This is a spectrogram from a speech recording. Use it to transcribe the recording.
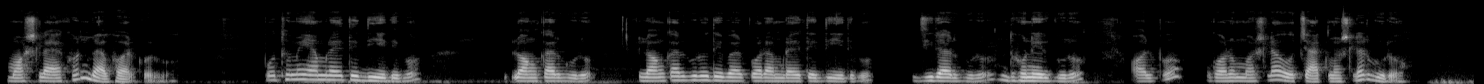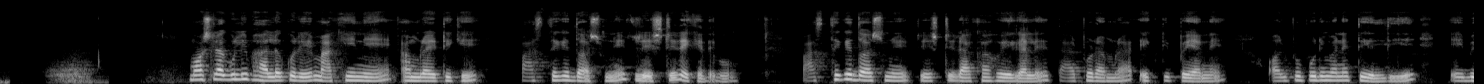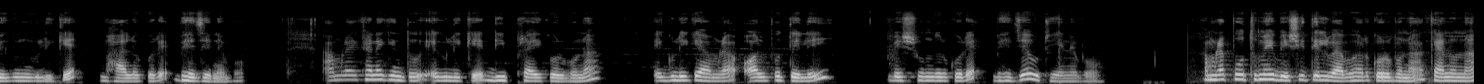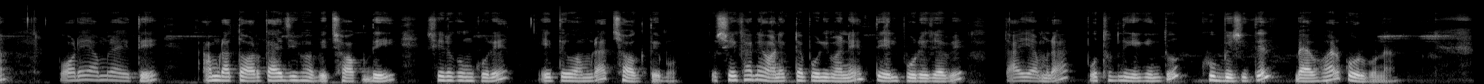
মশলা এখন ব্যবহার করব। প্রথমেই আমরা এতে দিয়ে দেব লঙ্কার গুঁড়ো। লঙ্কার গুঁড়ো দেবার পর আমরা এতে দিয়ে দেব জিরার গুঁড়ো, ধনের গুঁড়ো, অল্প গরম মশলা ও চাট মশলার গুঁড়ো। মশলাগুলি ভালো করে মাখিয়ে নিয়ে আমরা এটিকে পাঁচ থেকে দশ মিনিট রেস্টে রেখে দেব। পাঁচ থেকে দশ মিনিট রেস্টে রাখা হয়ে গেলে তারপর আমরা একটি প্যানে অল্প পরিমাণে তেল দিয়ে এই বেগুনগুলিকে ভালো করে ভেজে নেব। আমরা এখানে কিন্তু এগুলিকে ডিপ ফ্রাই করব না। এগুলিকে আমরা অল্প তেলেই বেশ সুন্দর করে ভেজে উঠিয়ে নেব। আমরা প্রথমেই বেশি তেল ব্যবহার করব না, কেননা পরে আমরা এতে, আমরা তরকায় যেভাবে ছক দেই, সেরকম করে এতেও আমরা ছক দেব। তো সেখানে অনেকটা পরিমাণে তেল পড়ে যাবে, তাই আমরা প্রথম দিকে কিন্তু খুব বেশি তেল ব্যবহার করব না।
